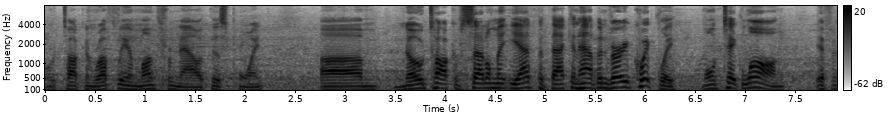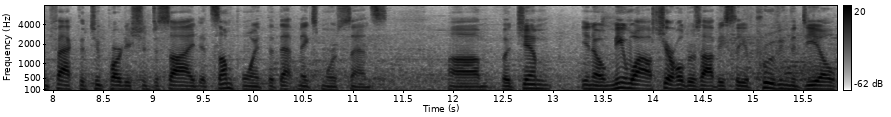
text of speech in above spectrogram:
we're talking roughly a month from now at this point. Um, no talk of settlement yet, but that can happen very quickly. Won't take long if, in fact, the two parties should decide at some point that that makes more sense. Um, but, Jim, you know, meanwhile, shareholders obviously approving the deal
